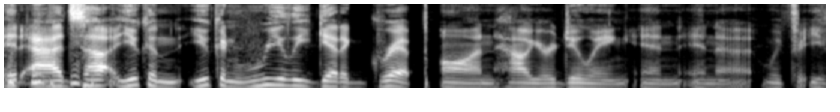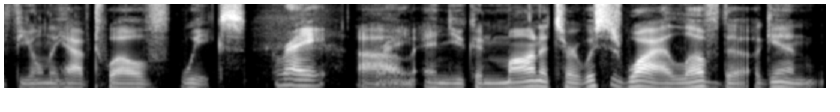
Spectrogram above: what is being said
it adds up. You can you can really get a grip on how you're doing in in a if, if you only have 12 weeks, Right. um, right. and you can monitor. Which is why I love the again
